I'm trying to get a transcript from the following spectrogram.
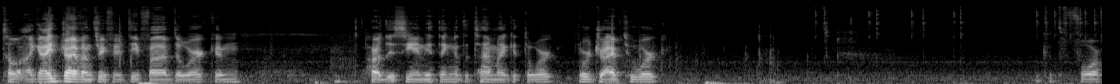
toll. Like, I drive on 355 to work and hardly see anything at the time I get to work or drive to work. Got the four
